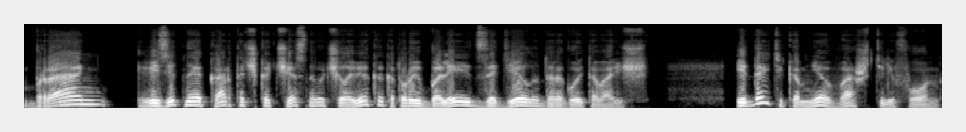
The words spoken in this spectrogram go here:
Брань визитная карточка честного человека, который болеет за дело, дорогой товарищ. И дайте ко мне ваш телефон.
